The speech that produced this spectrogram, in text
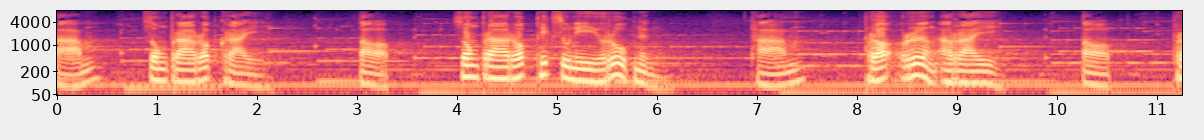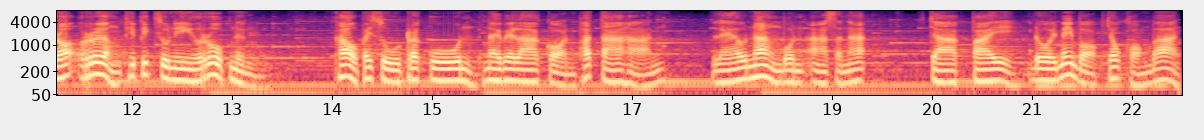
ถาม ทรงปรารบใคร ตอบ ทรงปรารบภิกษุณีรูปหนึ่ง ถาม เพราะเรื่องอะไร ตอบ เพราะเรื่องที่ภิกษุณีรูปหนึ่ง เข้าไปสู่ตระกูลในเวลาก่อนพัตตาหาร แล้วนั่งบนอาสนะ จากไปโดยไม่บอกเจ้าของบ้าน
